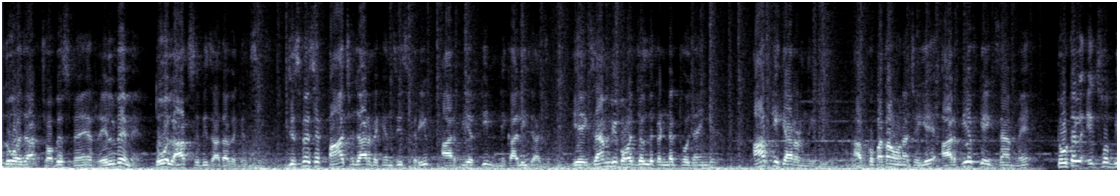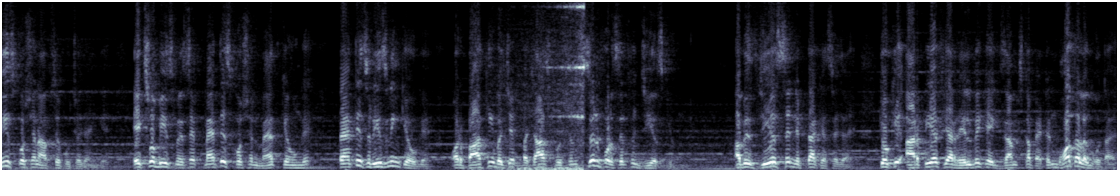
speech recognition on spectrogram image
साल 2024 में रेलवे में दो लाख से भी ज़्यादा वैकेंसी जिसमें से 5000 वैकेंसी करीब आरपीएफ की निकाली जा चुकी ये एग्ज़ाम भी बहुत जल्द कंडक्ट हो जाएँगे। आपकी क्या रणनीति है? आपको पता होना चाहिए, आरपीएफ के एग्ज़ाम में टोटल 120 क्वेश्चन आपसे पूछे जाएँगे। 120 में से 35 क्वेश्चन मैथ के होंगे 35 रीजनिंग के होंगे, और बाकी बचे 50 क्वेश्चन सिर्फ़ और सिर्फ़ जीएस के होंगे। अब इस जीएस से निपटा कैसे जाए? क्योंकि आरपीएफ या रेलवे के एग्ज़ाम्स का पैटर्न बहुत अलग होता है।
